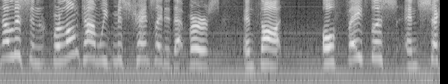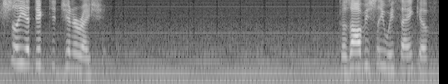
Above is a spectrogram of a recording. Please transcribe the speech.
Now, listen, for a long time we've mistranslated that verse and thought, O faithless and sexually addicted generation. Because obviously we think of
